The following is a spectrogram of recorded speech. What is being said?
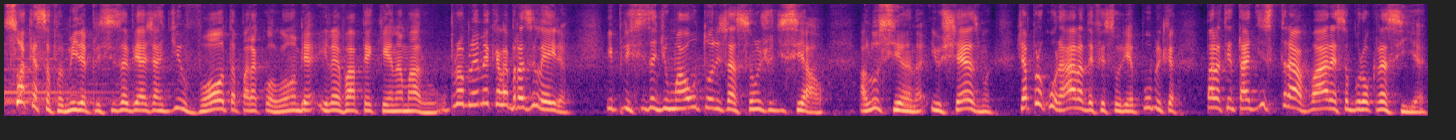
Só que essa família precisa viajar de volta para a Colômbia e levar a pequena Maru. O problema é que ela é brasileira e precisa de uma autorização judicial a Luciana e o Chesma já procuraram a Defensoria Pública para tentar destravar essa burocracia.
